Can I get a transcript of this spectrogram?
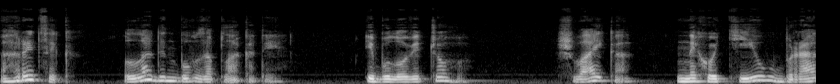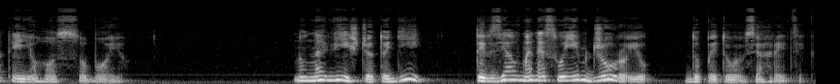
Грицик ладен був заплакати. І було від чого. Швайка не хотів брати його з собою. Ну, навіщо тоді ти взяв мене своїм джурою? допитувався Грицик.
